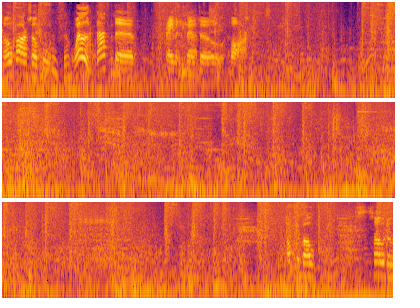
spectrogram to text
So far, so good. Well, that uh, Raven felt uh, far. Go. So do,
